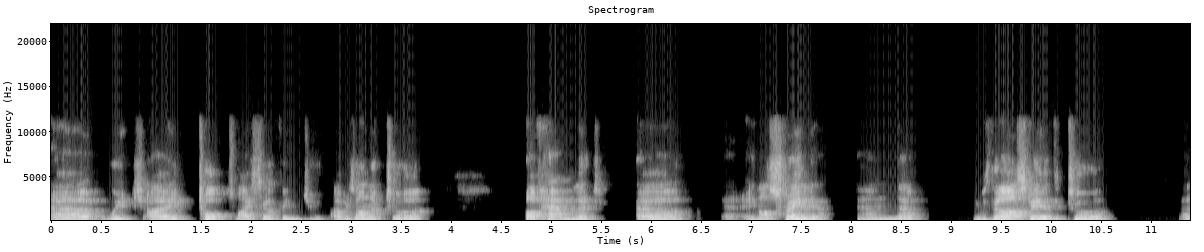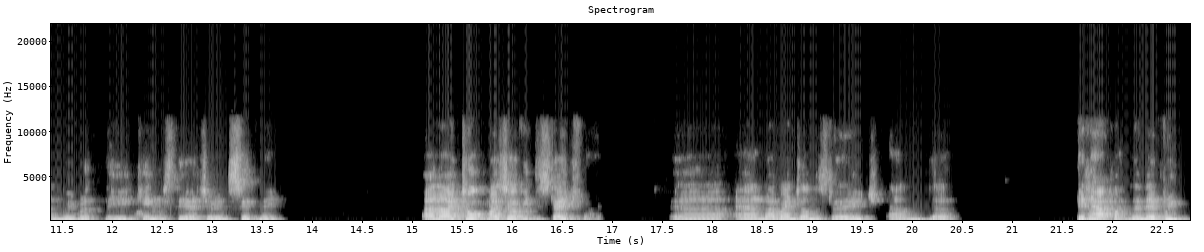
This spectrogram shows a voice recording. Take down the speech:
uh, which I talked myself into. I was on a tour of Hamlet uh, in Australia, and uh, it was the last day of the tour, and we were at the King's Theatre in Sydney. And I talked myself into stage fright. Uh, and I went on the stage, and uh, it happened, and every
